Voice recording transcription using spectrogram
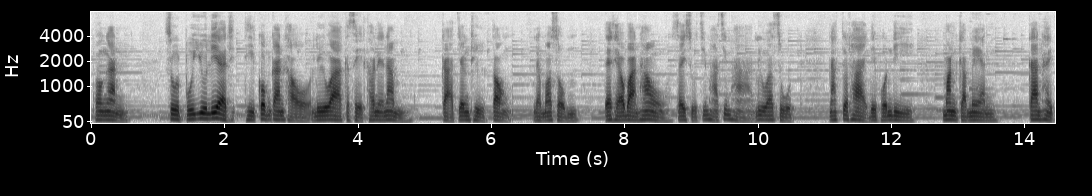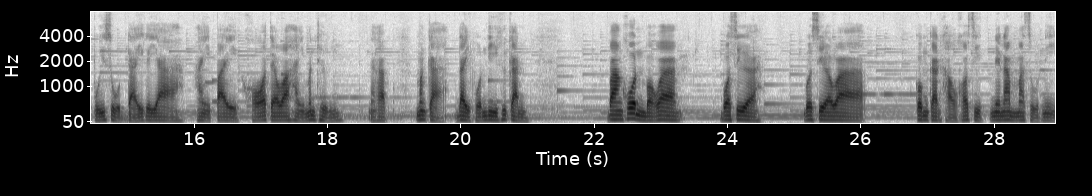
เพราะงั้นสูตรปุ๋ยยูเรียที่กรมการเขาหรือว่าเกษตรเขาแนะนำกาจังถือต้องและเหมาะสม แต่แถวบ้านเฮาใส่สูตรชิมหาชิมหาหรือว่าสูตร นักตัวท้ายได้ผลดี มันกับแมน การให้ปุ๋ยสูตรใดก็อยาให้ไปขอแต่ว่าให้มันถึงนะครับ มันก็ได้ผลดีคือกัน บางคนบอกว่า บ่เสือบ่เสือว่ากรมการเขาเขาสิแนะนำมาสูตรนี้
